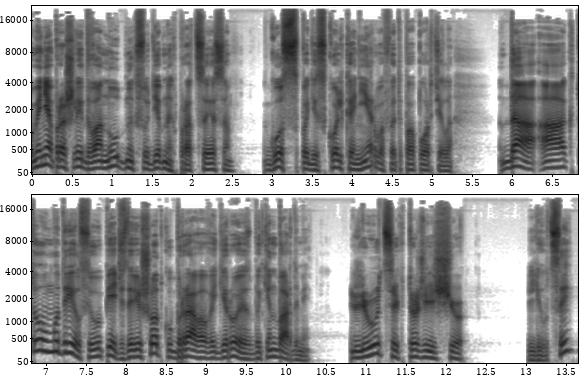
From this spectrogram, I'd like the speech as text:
У меня прошли два нудных судебных процесса. Господи, сколько нервов это попортило. Да, а кто умудрился упечь за решетку бравого героя с бакенбардами? Люци, кто же еще? Люци?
